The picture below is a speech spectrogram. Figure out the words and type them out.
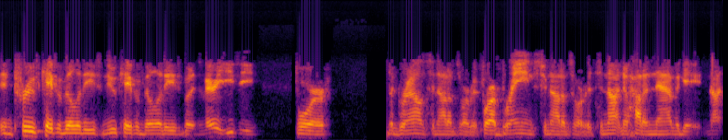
improved capabilities, new capabilities, but it's very easy for the ground to not absorb it, for our brains to not absorb it, to not know how to navigate, not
